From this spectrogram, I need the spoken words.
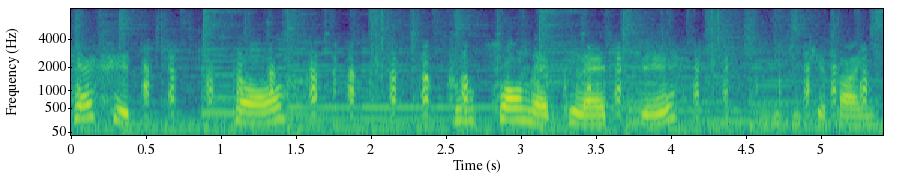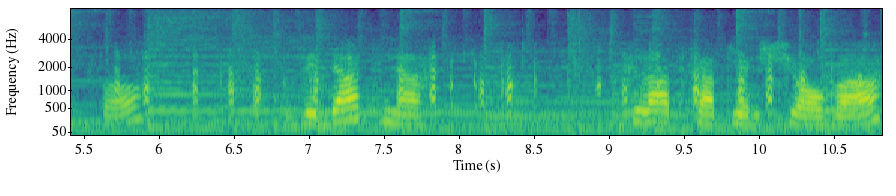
Cechy to skrócone plecy, widzicie Państwo, wydatna klatka piersiowa,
